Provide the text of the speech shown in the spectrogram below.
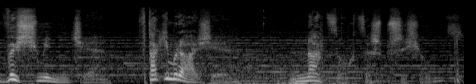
wyśmienicie. W takim razie, na co chcesz przysiąc?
